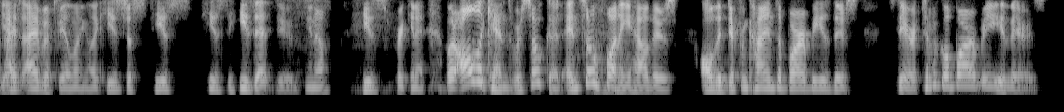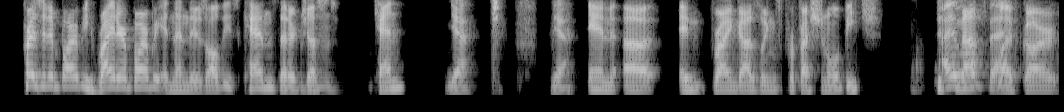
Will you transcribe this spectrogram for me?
yeah. I, I have a feeling like he's just he's he's he's it, dude. You know, he's freaking it. But all the Kens were so good and so Mhm. funny. How there's all the different kinds of Barbies. There's stereotypical Barbie. There's President Barbie, writer Barbie, and then there's all these Kens that are Mhm. just Ken Yeah. Yeah. and uh and Ryan Gosling's professional beach. I love that. lifeguard.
